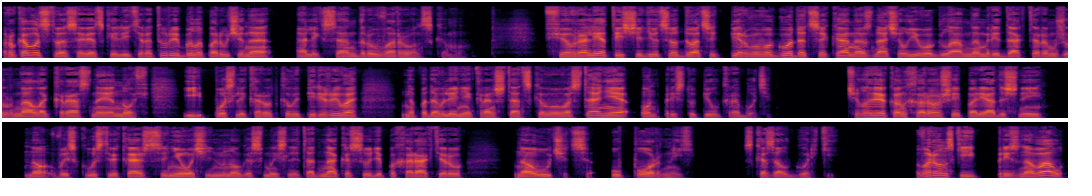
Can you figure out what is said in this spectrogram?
Руководство советской литературой было поручено Александру Воронскому. В феврале 1921 года ЦК назначил его главным редактором журнала «Красная новь», и после короткого перерыва на подавление кронштадтского восстания он приступил к работе. Человек он хороший, порядочный, но в искусстве, кажется, не очень много смыслит. Однако, судя по характеру, научится, упорный, — сказал Горький. Воронский признавал,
